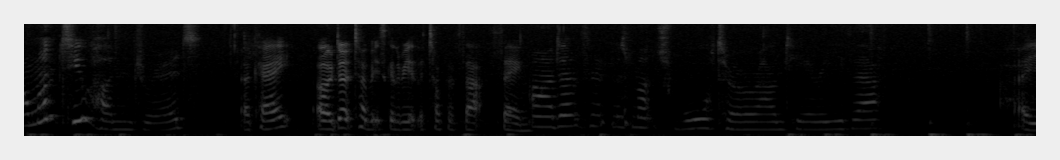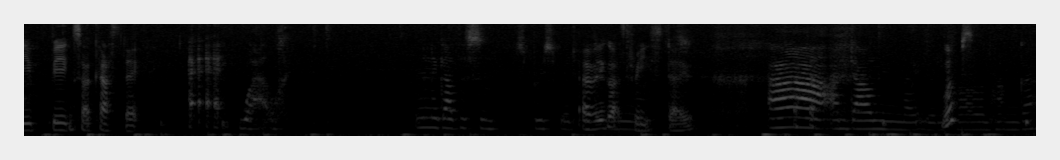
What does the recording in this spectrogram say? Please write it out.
I'm on two hundred. Okay. Oh, don't tell me it's going to be at the top of that thing. I don't think there's much water around here either. Are you being sarcastic? Eh, well, I'm gonna gather some spruce wood. I've only got three stone. Ah, I'm down like really Whoops. far on hunger.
